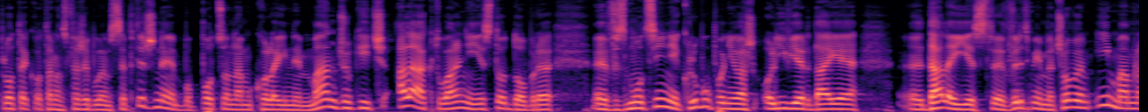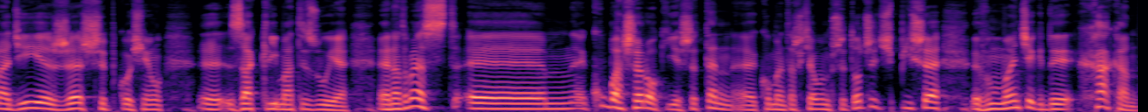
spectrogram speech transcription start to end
plotek o transferze byłem sceptyczny, bo po co nam kolejny Mandzukic, ale aktualnie jest to dobre e, wzmocnienie klubu, ponieważ Oliwier daje, e, dalej jest w rytmie meczowym i mam nadzieję, że szybko się zaklimatyzuje. Natomiast Kuba Szeroki, jeszcze ten komentarz chciałbym przytoczyć, pisze, w momencie, gdy Hakan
